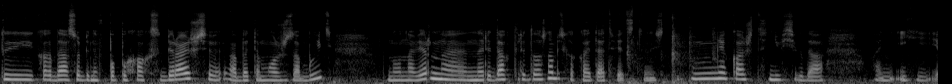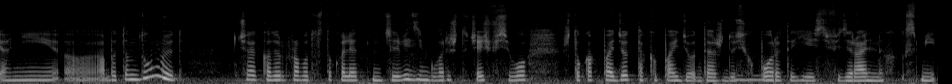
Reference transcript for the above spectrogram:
ты, когда особенно в попыхах собираешься, об этом можешь забыть. Но, наверное, на редакторе должна быть какая-то ответственность. Мне кажется, не всегда. Они, они э, об этом думают, человек, который проработал столько лет на телевидении, говорит, что чаще всего, что как пойдет, так и пойдет. Даже до сих пор это есть в федеральных СМИ,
